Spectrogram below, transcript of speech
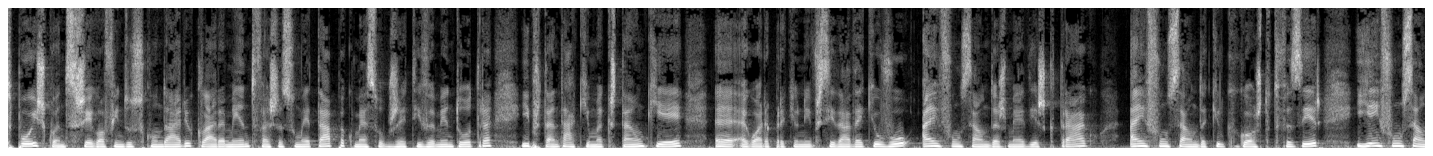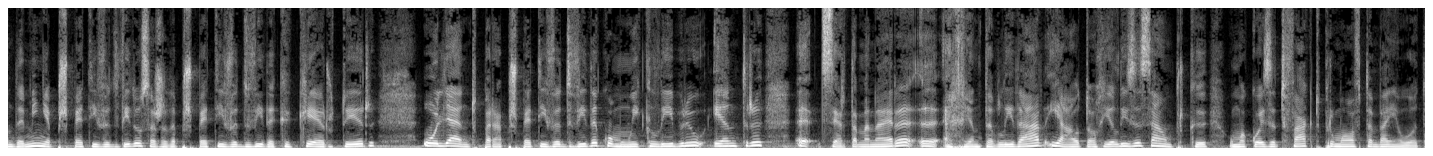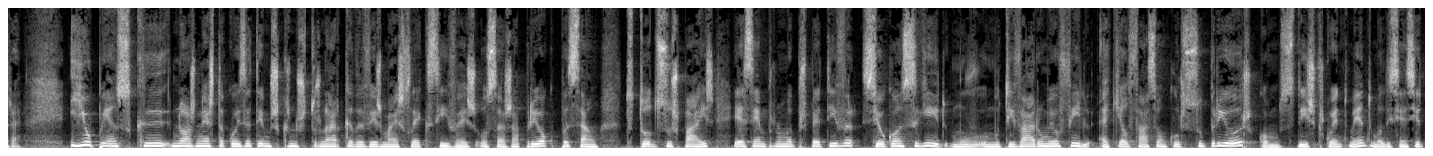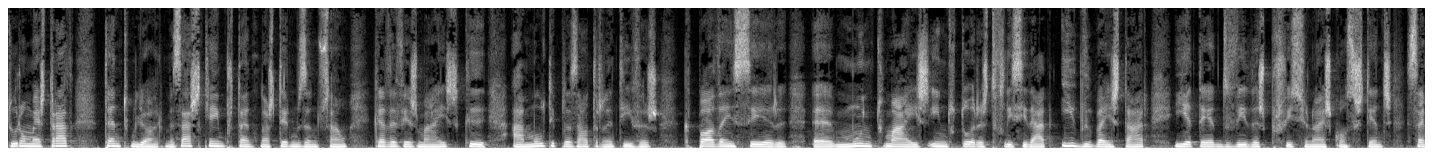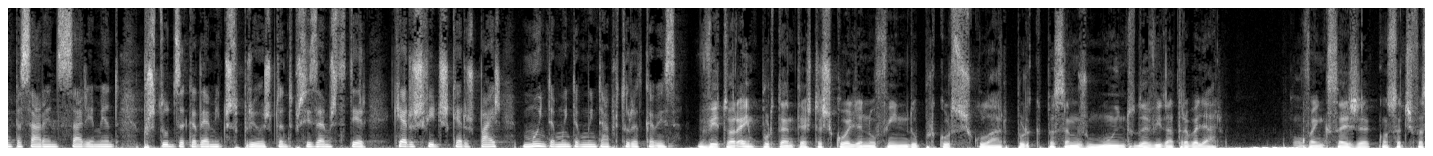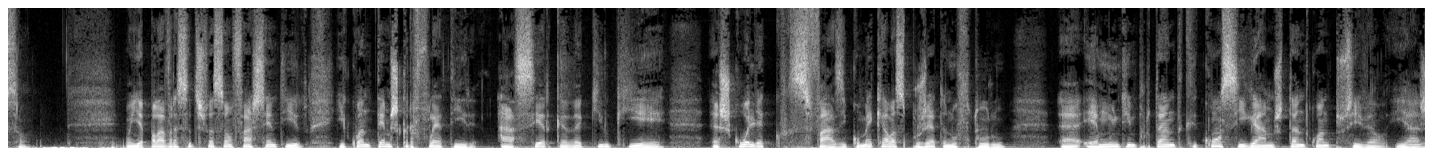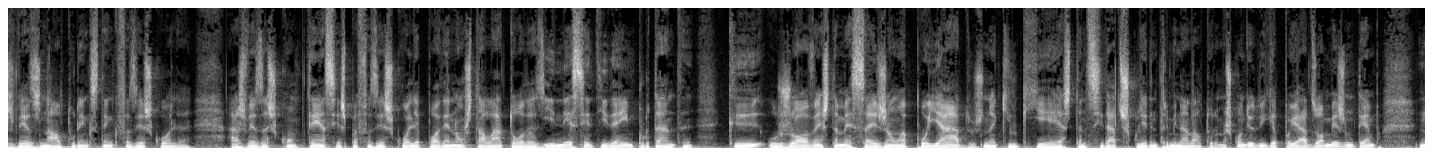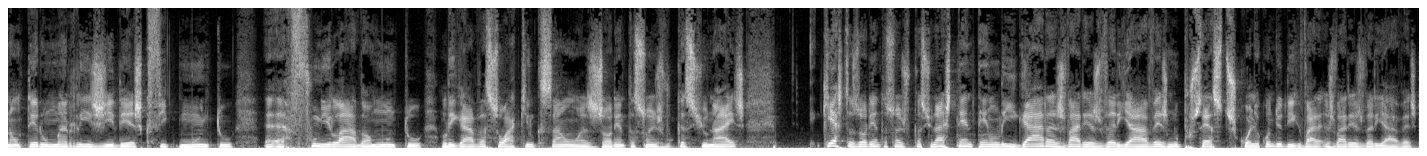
Depois, quando se chega ao fim do secundário, claramente fecha-se uma etapa, começa objetivamente outra e, portanto, há aqui uma questão que é eh, agora para que universidade é que eu vou em função das médias que trago, em função daquilo que gosto de fazer e em função da minha perspectiva de vida, ou seja, da perspectiva de vida que quero ter, olhando para a perspectiva de vida como um equilíbrio entre, eh, de certa maneira, eh, a rentabilidade e a autorrealização, porque uma coisa de facto promove também a outra. E eu penso que nós nesta coisa temos que nos tornar cada vez mais flexíveis, ou seja, a preocupação de todos os pais é sempre numa perspectiva, se eu conseguir motivar o meu filho a que ele faça um curso superior, como se diz frequentemente, uma licenciatura, um mestrado, tanto melhor. Mas acho que é importante nós termos a noção, cada vez mais, que há múltiplas alternativas que podem ser uh, muito mais indutoras de felicidade e de bem-estar e até de vidas profissionais consistentes, sem passarem necessariamente por estudos académicos superiores. Portanto, precisamos de ter, quer os filhos, quer os pais, muita, muita, muita abertura de cabeça. Vitor, é importante esta escolha no fim do percurso escolar porque passamos muito da vida a trabalhar. Convém que seja com satisfação. E a palavra satisfação faz sentido. E quando temos que refletir acerca daquilo que é a escolha que se faz e como é que ela se projeta no futuro, eh, é muito importante que consigamos, tanto quanto possível, e às vezes na altura em que se tem que fazer escolha, às vezes as competências para fazer escolha podem não estar lá todas. E nesse sentido é importante que os jovens também sejam apoiados naquilo que é esta necessidade de escolher em determinada altura. Mas quando eu digo apoiados, ao mesmo tempo, não ter uma rigidez que fique muito uh, funilada ou muito ligada só àquilo que são as orientações vocacionais que estas orientações vocacionais tentem ligar as várias variáveis no processo de escolha. Quando eu digo as várias variáveis,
